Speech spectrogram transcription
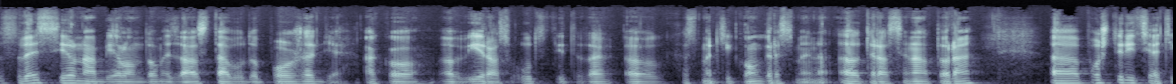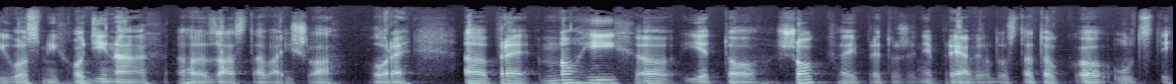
zvesil na Bielom dome zástavu do požede ako výraz úcty teda k smrti kongresmena, teda senátora. Po 48 hodinách zástava išla hore. Pre mnohých je to šok, pretože neprejavil dostatok úcty.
